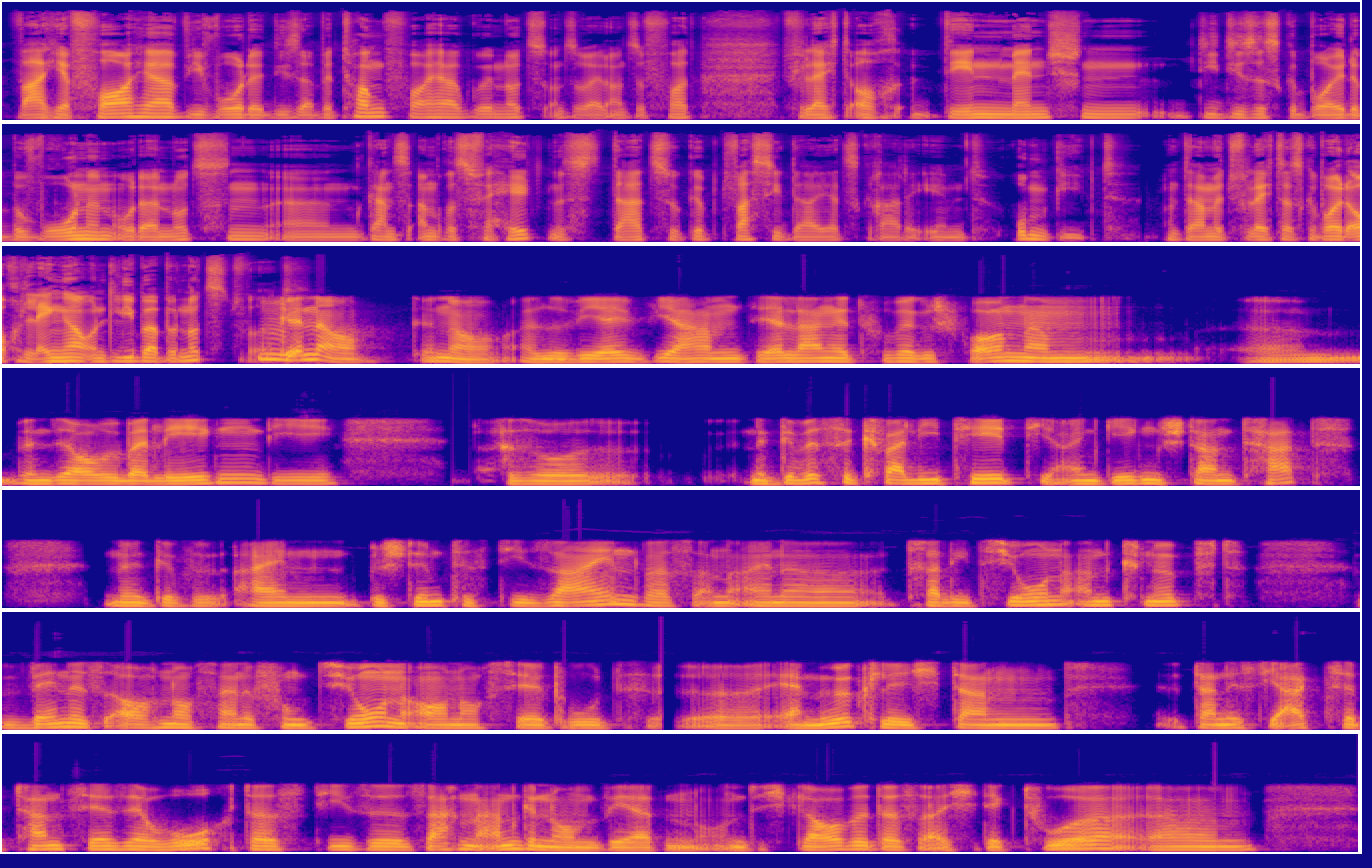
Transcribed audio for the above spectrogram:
war hier vorher, wie wurde dieser Beton vorher genutzt und so weiter und so fort. Vielleicht auch den Menschen, die dieses Gebäude bewohnen oder nutzen, ein ganz anderes Verhältnis dazu gibt, was sie da jetzt gerade eben umgibt. Und damit vielleicht das Gebäude auch länger und lieber benutzt wird. Genau, genau. Also wir, wir haben sehr lange drüber gesprochen, haben, ähm, wenn Sie auch überlegen, die, also eine gewisse Qualität, die ein Gegenstand hat, eine, ein bestimmtes Design, was an einer Tradition anknüpft, wenn es auch noch seine Funktion auch noch sehr gut äh, ermöglicht, dann dann ist die Akzeptanz sehr, sehr hoch, dass diese Sachen angenommen werden. Und ich glaube, dass Architektur, ähm,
